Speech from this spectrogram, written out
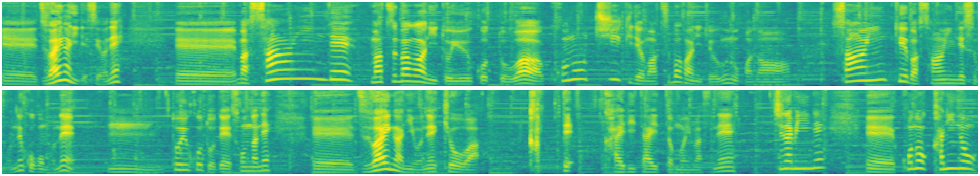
えー、ズワイガニですよね。えーまあ、山陰で松葉ガニということはこの地域で松葉ガニと呼ぶのかな？山陰って言えば山陰ですもんね、ここもね。うんということで、そんなね、えー、ズワイガニをね、今日は買って帰りたいと思いますね。ちなみにね、えー、このカニの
